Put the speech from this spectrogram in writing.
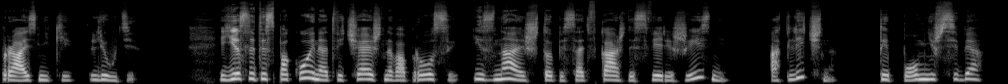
праздники, люди. Если ты спокойно отвечаешь на вопросы и знаешь, что писать в каждой сфере жизни, отлично, ты помнишь себя.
